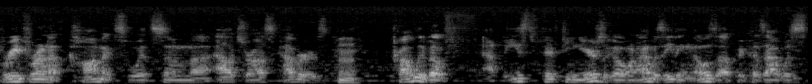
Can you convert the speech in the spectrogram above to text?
brief run of comics with some uh, Alex Ross covers, Hmm. probably about f- at least 15 years ago when I was eating those up because that was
